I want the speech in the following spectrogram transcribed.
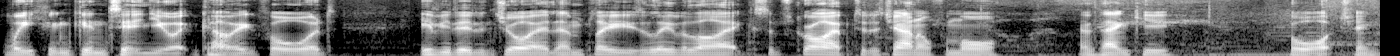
we can continue it going forward. If you did enjoy it, then please leave a like, subscribe to the channel for more, and thank you for watching.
